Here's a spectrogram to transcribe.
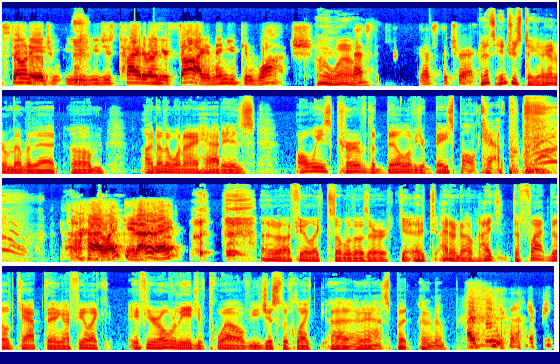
Stone Age, you, you just tie it around your thigh, and then you can watch. oh wow, That's the that's the trick. That's interesting. I got to remember that. Um, another one I had is always curve the bill of your baseball cap. I like it. All right. I don't know. I feel like some of those are. I don't know. I the flat billed cap thing. I feel like if you're over the age of twelve, you just look like uh, an ass. But I don't know. I think I think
